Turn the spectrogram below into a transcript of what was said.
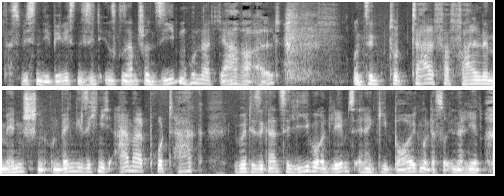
das wissen die wenigsten, die sind insgesamt schon 700 Jahre alt und sind total verfallene Menschen. Und wenn die sich nicht einmal pro Tag über diese ganze Liebe und Lebensenergie beugen und das so inhalieren,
